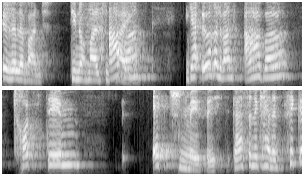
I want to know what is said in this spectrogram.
Irrelevant, die nochmal zu zeigen. Aber, ja, irrelevant, aber trotzdem actionmäßig. Da hast du eine kleine Zicke.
